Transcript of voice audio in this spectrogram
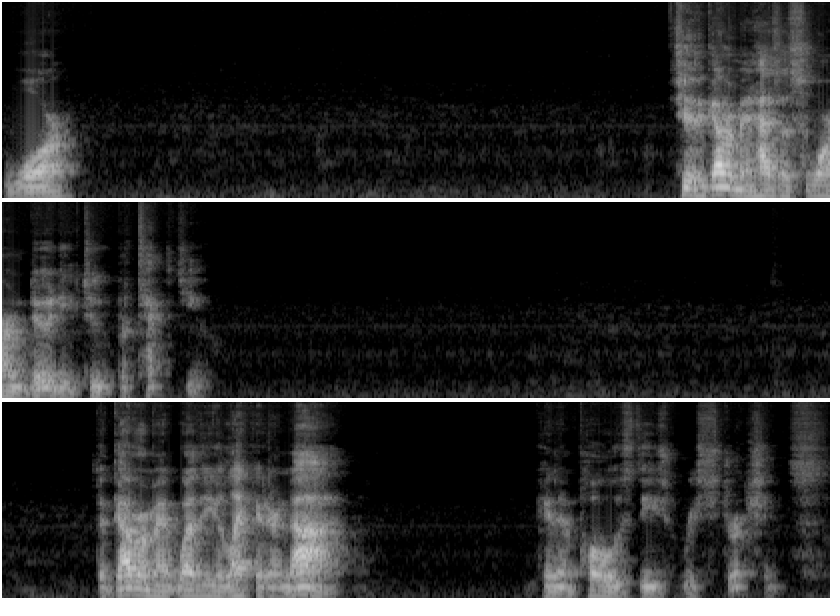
war. See, the government has a sworn duty to protect you. The government, whether you like it or not, can impose these restrictions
